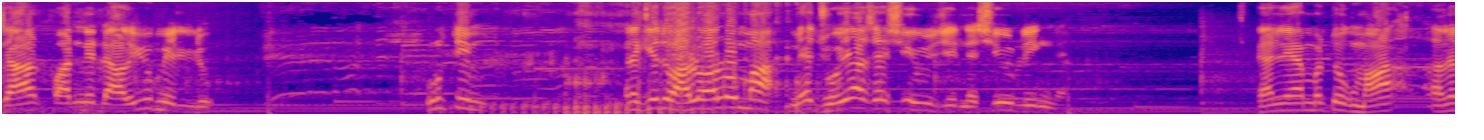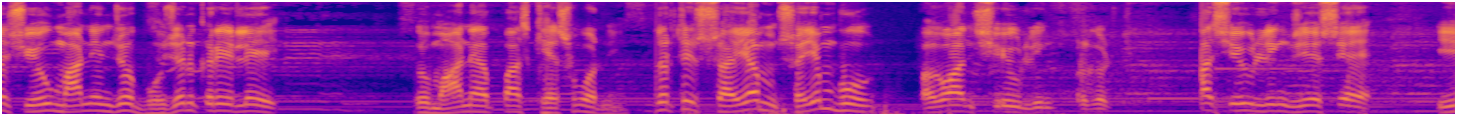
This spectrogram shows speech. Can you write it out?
ઝાડ પાનની ડાળિયું મેલ્યું. કૃત્રિમ. અને કીધું, હાલો હાલો, માં, મેં જોયા છે શિવજીને, શિવલિંગને. એને એમ હતું માં અને શિવ માનીને જો ભોજન કરી લે તો માને અપાસ ખેંચવો નહીં અંદરથી સ્વયં, સ્વયંભૂ ભગવાન શિવલિંગ પ્રગટ થયું. આ શિવલિંગ જે છે એ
